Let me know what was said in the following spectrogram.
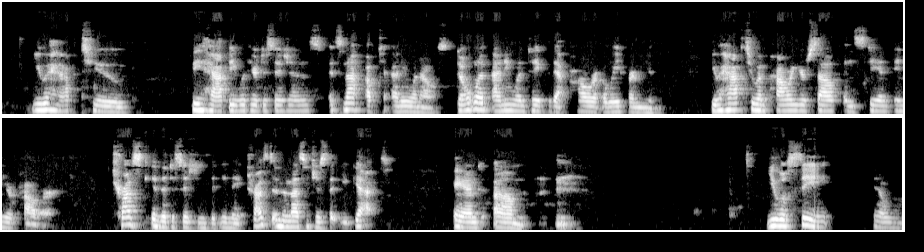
you have to be happy with your decisions. It's not up to anyone else. Don't let anyone take that power away from you. You have to empower yourself and stand in your power. Trust in the decisions that you make. Trust in the messages that you get. And um, you will see, you know,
